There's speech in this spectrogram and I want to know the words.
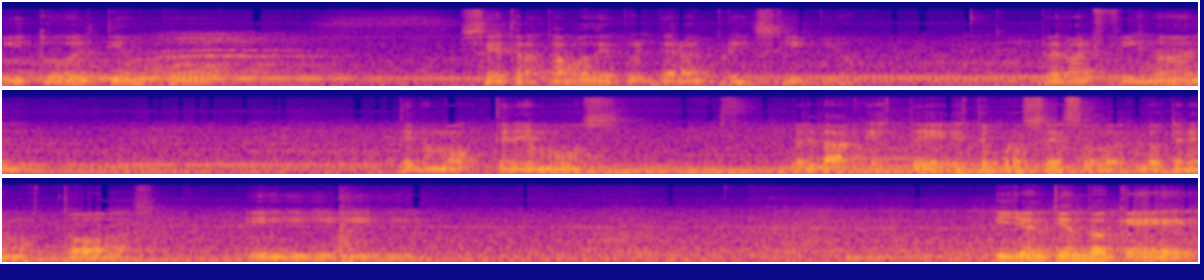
y todo el tiempo se trataba de perder al principio. Pero al final tenemos, tenemos ¿verdad? Este, este proceso lo, tenemos todos y, y yo entiendo que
